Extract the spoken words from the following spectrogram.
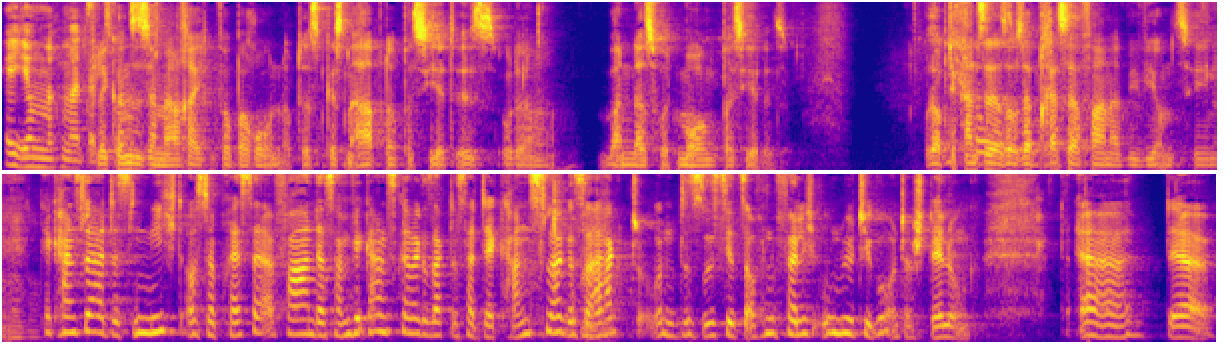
Herr Jung, nochmal Vielleicht können Sie es ja nachreichen, Frau Baron, ob das gestern Abend noch passiert ist oder wann das heute Morgen passiert ist. Oder ob der Kanzler das aus der Presse erfahren hat, wie wir um zehn oder so. Der Kanzler hat es nicht aus der Presse erfahren. Das haben wir ganz klar gesagt. Das hat der Kanzler gesagt. Mhm. Und das ist jetzt auch eine völlig unnötige Unterstellung. Äh, der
